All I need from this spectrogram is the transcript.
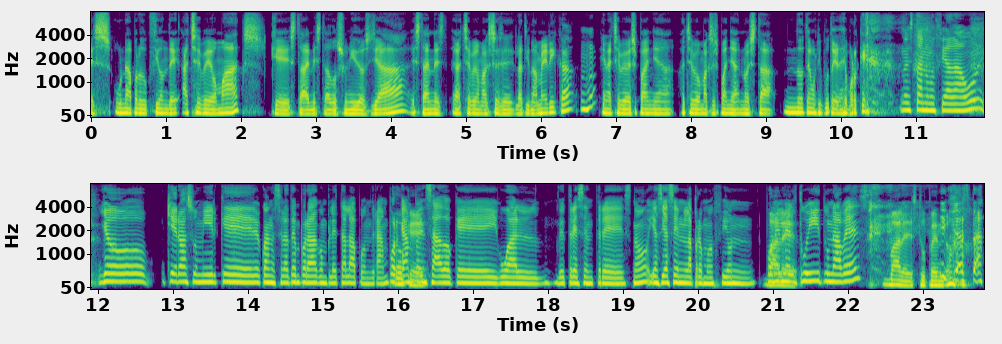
es una producción de HBO Max, que está en Estados Unidos ya, está en HBO Max Latinoamérica, en HBO España, HBO Max España no está, no tenemos ni puta idea de por qué. No está anunciada aún. Yo quiero asumir que cuando sea la temporada completa la pondrán, porque han pensado que igual de tres en tres, ¿no? Y así hacen la promoción. Ponen Vale. el tweet una vez Vale, y estupendo. ya está.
